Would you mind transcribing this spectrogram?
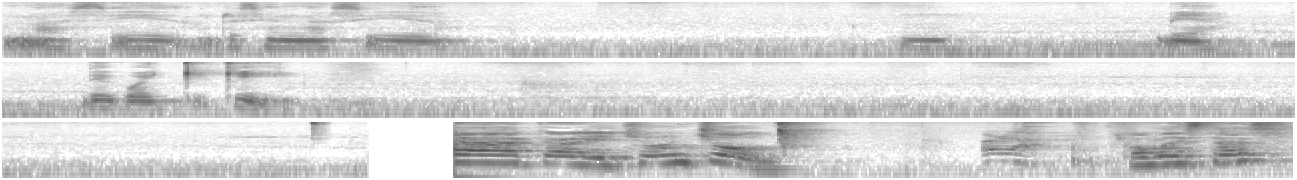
nacido recién nacido. Mm, bien de Waikiki Cabechoncho. Hola. ¿Cómo estás?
